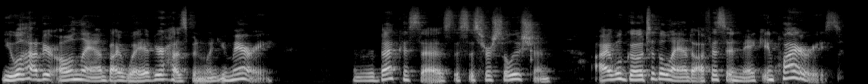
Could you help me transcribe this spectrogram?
You will have your own land by way of your husband when you marry. And Rebecca says this is her solution. I will go to the land office and make inquiries.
